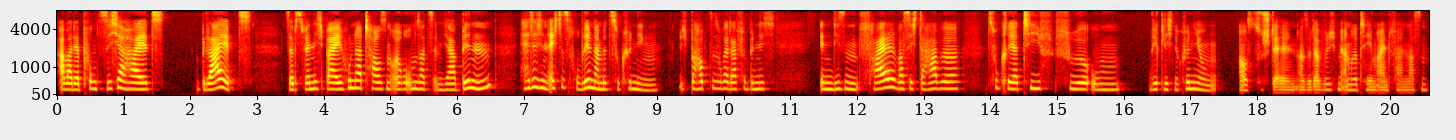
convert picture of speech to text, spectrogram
Aber der Punkt Sicherheit bleibt. Selbst wenn ich bei 100.000 Euro Umsatz im Jahr bin, hätte ich ein echtes Problem damit zu kündigen. Ich behaupte sogar, dafür bin ich in diesem Fall, was ich da habe, zu kreativ für, um wirklich eine Kündigung auszustellen. Also da würde ich mir andere Themen einfallen lassen.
